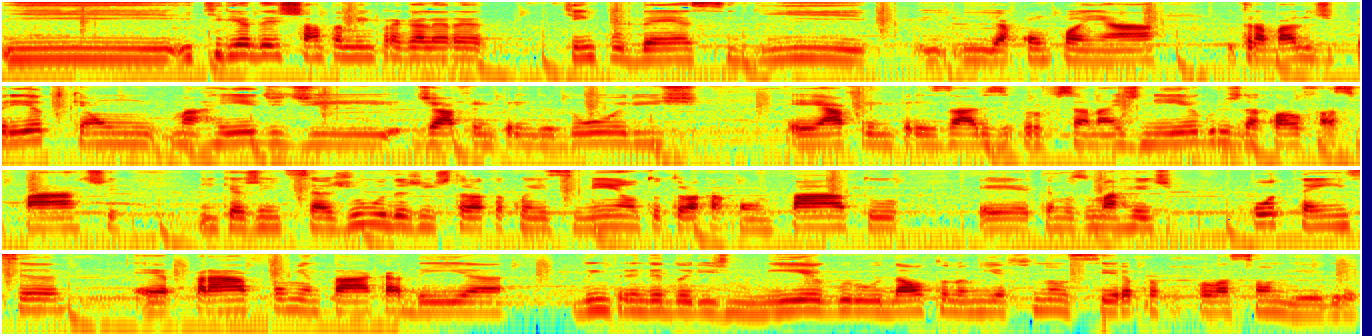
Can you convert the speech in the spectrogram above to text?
e, e queria deixar também para a galera, quem puder seguir e, e, acompanhar o trabalho de Preto, que é um, uma rede de, de afroempreendedores, é, afroempresários e profissionais negros, da qual eu faço parte, em que a gente se ajuda, a gente troca conhecimento, troca contato, é, temos uma rede potência é, para fomentar a cadeia do empreendedorismo negro, da autonomia financeira para a população negra.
